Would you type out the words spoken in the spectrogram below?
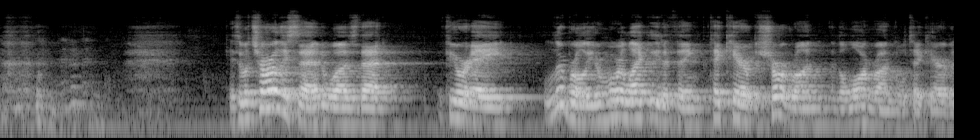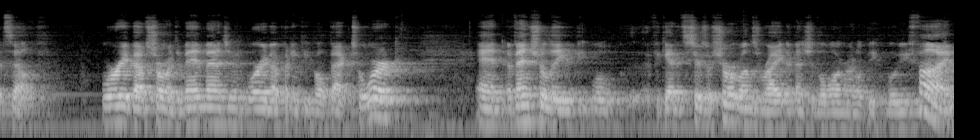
okay, so what Charlie said was that if you're a liberal, you're more likely to think, take care of the short run, and the long run will take care of itself. Worry about short run demand management, worry about putting people back to work, and eventually, we'll, if you get a series of short runs right, eventually the long run will be, will be fine.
